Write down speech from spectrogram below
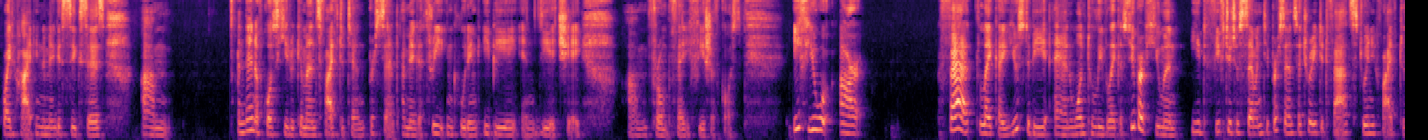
quite high in omega 6s. Um, And then, of course, he recommends 5 to 10% omega 3, including EPA and DHA um, from fatty fish, of course. If you are fat like I used to be and want to live like a superhuman, eat 50 to 70% saturated fats, 25 to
